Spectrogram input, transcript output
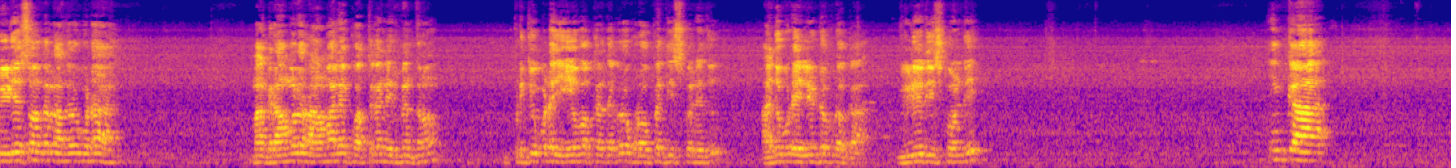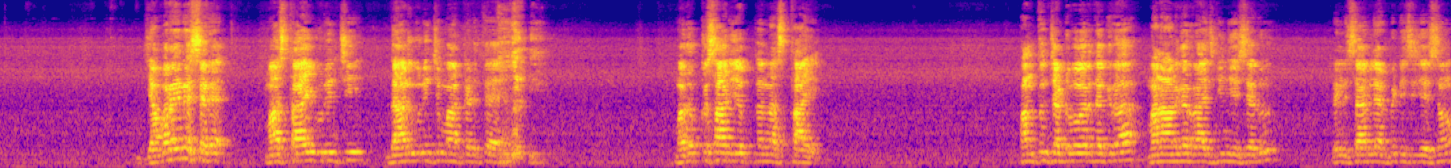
మీడియా సోదరులు అందరూ కూడా మా గ్రామంలో రామాలయం కొత్తగా నిర్మించడం ఇప్పటికీ కూడా ఏ ఒక్కరి దగ్గర ఒక రూపాయి తీసుకోలేదు. అది కూడా వెళ్ళేటప్పుడు ఒక వీడియో తీసుకోండి. ఇంకా ఎవరైనా సరే మా స్థాయి గురించి దాని గురించి మాట్లాడితే మరొక్కసారి చెప్తున్న నా స్థాయి. పంతం చట్టుబాబు దగ్గర మా నాన్నగారు రాజకీయం చేశారు. రెండుసార్లు ఎంపీటీసీ చేసాం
